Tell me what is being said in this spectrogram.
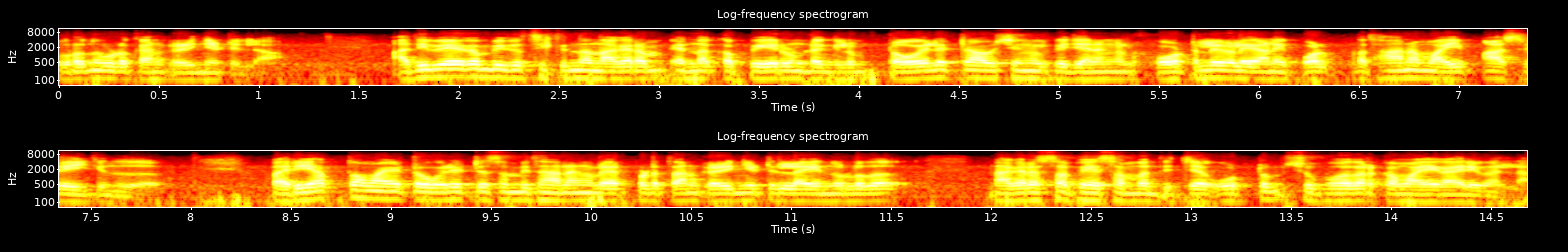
തുറന്നു കൊടുക്കാൻ കഴിഞ്ഞിട്ടില്ല. അതിവേഗം വികസിക്കുന്ന നഗരം എന്നൊക്കെ പേരുണ്ടെങ്കിലും ടോയ്ലറ്റ് ആവശ്യങ്ങൾക്ക് ജനങ്ങൾ ഹോട്ടലുകളെയാണ് ഇപ്പോൾ പ്രധാനമായും ആശ്രയിക്കുന്നത്. പര്യാപ്തമായ ടോയ്ലറ്റ് സംവിധാനങ്ങൾ ഏർപ്പെടുത്താൻ കഴിഞ്ഞിട്ടില്ല എന്നുള്ളത് നഗരസഭയെ സംബന്ധിച്ച് ഒട്ടും ശുഭോദർക്കമായ കാര്യമല്ല.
